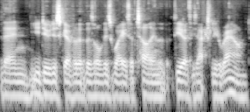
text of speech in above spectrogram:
then you do discover that there's all these ways of telling that the Earth is actually round.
